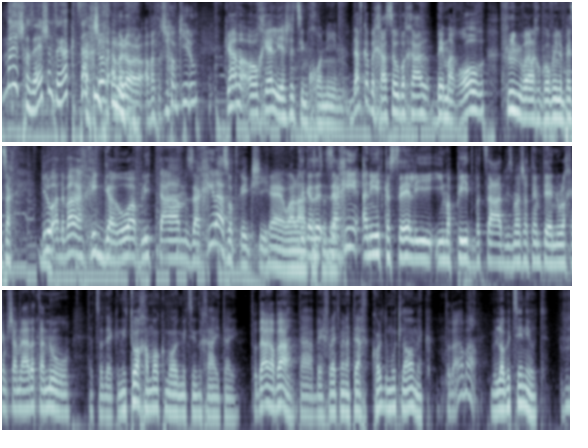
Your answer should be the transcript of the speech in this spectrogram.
מה יש לך? זה יש על זה רק קצת תחשוב. אבל לא, לא, אבל תחשוב כאילו, כמה אוכל יש לצמחונים. דווקא בחסה הוא בחר, במרור, כבר אנחנו קרובים לפסח. כאילו, הדבר הכי גרוע, בלי טעם, זה הכי לעשות רגשי. כן, וואלה, אתה צודק. זה הכי, אני אתכסה לי עם הפיד בצד, בזמן שאתם תהנו לכם שם ליד התנור. אתה צודק. ניתוח עמוק מאוד מצדך, איתי. תודה רבה. אתה בהחלט מנתח כל דמות לעומק, תודה רבה. ולא בציניות.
